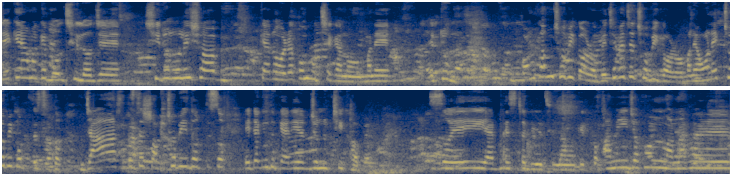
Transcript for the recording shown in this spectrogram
ডেকে আমাকে বলছিল যে, শিরুল হলি সব কেন এরকম হচ্ছে কেন? মানে একটু কম কম ছবি করো বেছে বেছে ছবি করো মানে অনেক ছবি করতেছে তো, যা আসতেছে সব ছবি ধরতেছো, এটা কিন্তু ক্যারিয়ার জন্য ঠিক হবে না। সো এই অ্যাডভাইসটা দিয়েছিল আমাকে। আমি যখন মানা ভাইয়ের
